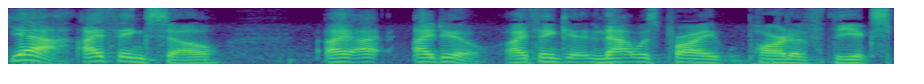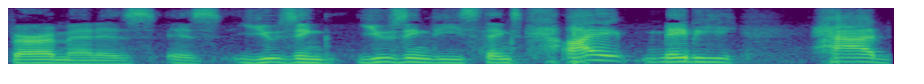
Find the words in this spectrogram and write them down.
Yeah, I think so. I, I, I do. I think, and that was probably part of the experiment is is using using these things. I maybe had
